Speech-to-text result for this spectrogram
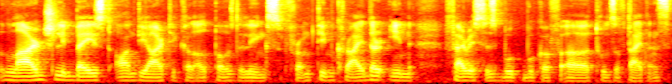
largely based on the article. I'll post the links from tim kreider in ferriss's book book of uh, tools of titans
